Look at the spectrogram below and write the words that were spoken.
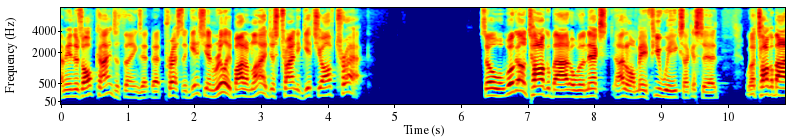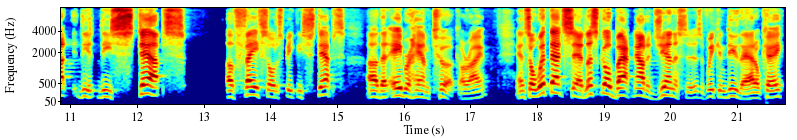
I mean, there's all kinds of things that, that press against you. And really, bottom line, just trying to get you off track. So, what we're going to talk about over the next, I don't know, maybe a few weeks, like I said, we're going to talk about the, these steps of faith, so to speak, these steps uh, that Abraham took, all right? And so, with that said, let's go back now to Genesis, if we can do that, okay?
